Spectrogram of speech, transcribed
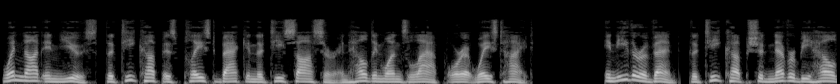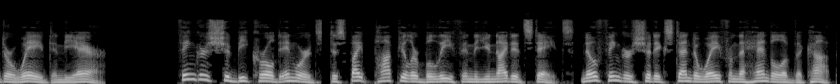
When not in use, the tea cup is placed back in the tea saucer and held in one's lap or at waist height. In either event, the teacup should never be held or waved in the air. Fingers should be curled inwards. Despite popular belief in the United States, no finger should extend away from the handle of the cup.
